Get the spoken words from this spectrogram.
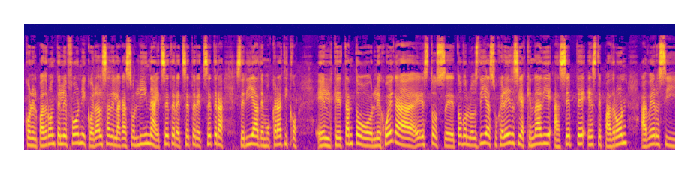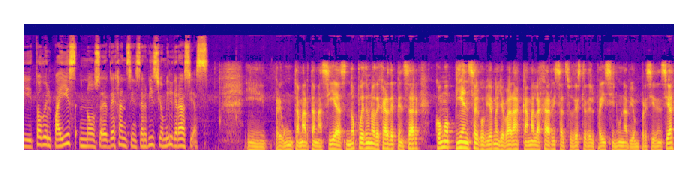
con el padrón telefónico, el alza de la gasolina, etcétera, etcétera, etcétera. Sería democrático el que tanto le juega estos eh, todos los días, sugerencia que nadie acepte este padrón, a ver si todo el país nos eh, dejan sin servicio. Mil gracias. Y pregunta Marta Macías, ¿no puede uno dejar de pensar cómo piensa el gobierno llevar a Kamala Harris al sudeste del país sin un avión presidencial?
